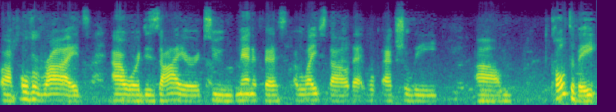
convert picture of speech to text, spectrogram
um, overrides our desire to manifest a lifestyle that will actually um, cultivate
